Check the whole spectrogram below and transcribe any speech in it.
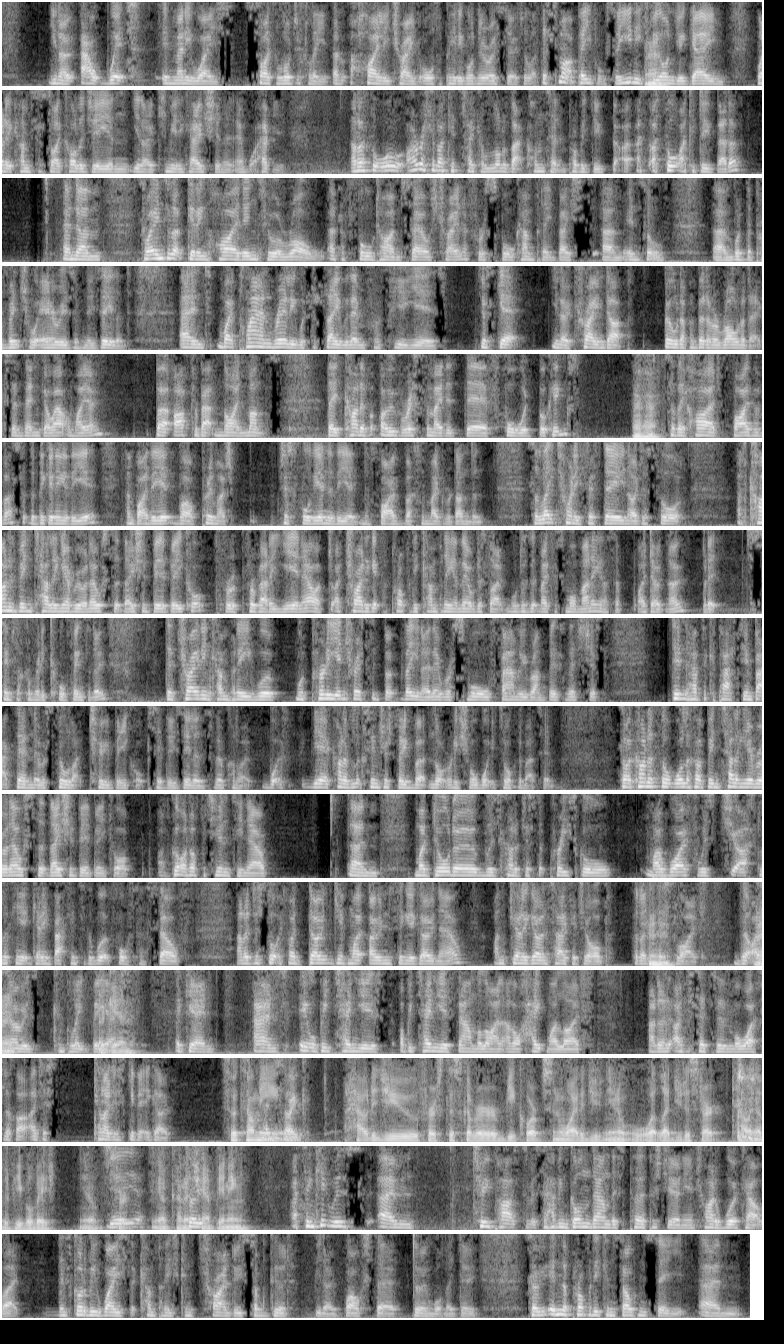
You know, outwit in many ways psychologically a a highly trained orthopedic or neurosurgeon. Like they're smart people, so you need to be Yeah. on your game when it comes to psychology and you know communication and, and what have you. And I thought, well, I reckon I could take a lot of that content and probably do. I, I thought I could do better. And um, so I ended up getting hired into a role as a full time sales trainer for a small company based um, in sort of um, one of the provincial areas of New Zealand. And my plan really was to stay with them for a few years, just get you know trained up, build up a bit of a Rolodex, and then go out on my own. But after about nine months, they'd kind of overestimated their forward bookings. So they hired five of us at the beginning of the year, and by the end, well, pretty much just before the end of the year, the five of us were made redundant. So late 2015, I just thought I've kind of been telling everyone else that they should be a B Corp for for about a year now. I, I tried to get the property company, and they were just like, "Well, does it make us more money?" I said, "I don't know, but it seems like a really cool thing to do." The training company were were pretty interested, but they, you know, they were a small family run business, just didn't have the capacity. And back then, there was still like two B Corps in New Zealand. So they were kind of like, what, yeah, it kind of looks interesting, but not really sure what you're talking about, Tim. So I kind of thought, well, look, I've been telling everyone else that they should be a B Corp. I've got an opportunity now. Um, my daughter was kind of just at preschool. My wife was just looking at getting back into the workforce herself. And I just thought, if I don't give my own thing a go now, I'm going to go and take a job that I mm-hmm. dislike, that right. I know is complete BS again. again. And it will be 10 years, I'll be 10 years down the line and I'll hate my life. And I, I just said to my wife, look, I just, can I just give it a go? So tell me, so, like, how did you first discover B Corps, and why did you, you know, what led you to start telling other people they, you know, start, yeah, yeah. you know, kind of so, championing? I think it was um, two parts to it. So having gone down this purpose journey and trying to work out like there's got to be ways that companies can try and do some good, you know, whilst they're doing what they do. So in the property consultancy, um,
